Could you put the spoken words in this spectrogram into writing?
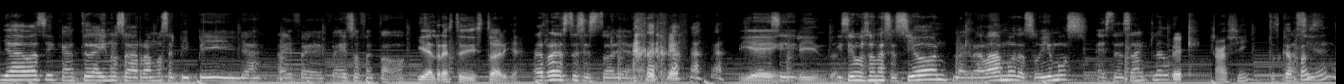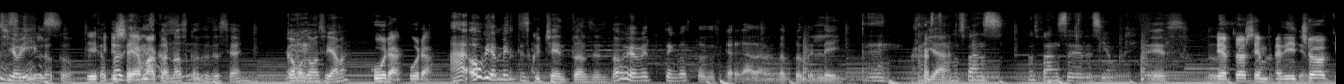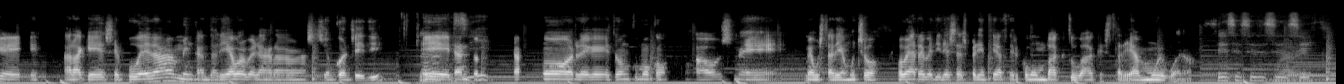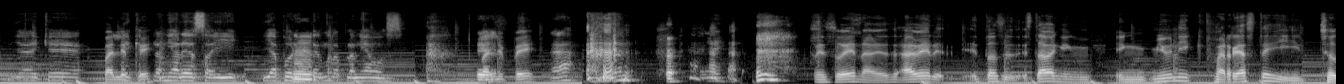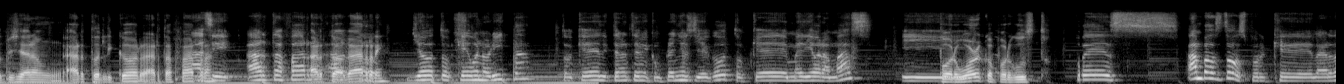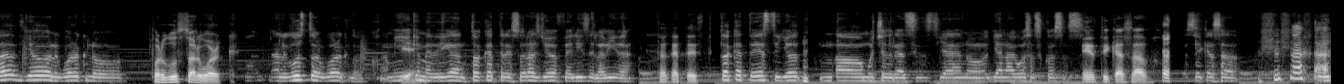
Ya básicamente de ahí nos agarramos el pipí y ya. Ahí fue, eso fue todo. y el resto es historia. El resto es historia. Bien, Sí, lindo. Hicimos una sesión, la grabamos, la subimos. Está en SoundCloud. Sí. ¿Ah, sí? ¿Tú capaz? Así es, sí, oí, es. loco. Sí, capaz se llama- conozco desde ese año. ¿Cómo, Eh. cómo se llama? Cura, cura. Ah, obviamente escuché entonces. Obviamente tengo esto descargada, loco, de ley. Eh, Ya. los fans, los fans eh, de siempre. Eso. los- Cierto, siempre he dicho que ahora que se pueda, me encantaría volver a grabar una sesión con JD. Claro Eh, tanto sí. como reggaetón como con house, me, me gustaría mucho. Voy a repetir esa experiencia, hacer como un back-to-back, estaría muy bueno. Sí, sí, sí, sí, sí, sí. Ya hay que, Vale, hay que P. planear eso ahí. Ya por Mm. interno lo planeamos. Vale, P. Ah. Eh, Me suena. A ver, entonces, estaban en, en Múnich, farreaste y se auspiciaron harto licor, harta farra. Ah, sí, harta farra. Harto agarre. Yo toqué una horita, toqué literalmente mi cumpleaños llegó, toqué media hora más y... ¿Por work o por gusto? Pues ambas dos, porque la verdad yo el work lo... Por gusto al work. Al gusto el work, loco. A mí Bien. que me digan toca tres horas, yo feliz de la vida. Tócate este. Tócate este, yo no, muchas gracias, ya no, ya no hago esas cosas. Yo estoy casado. Estoy casado.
